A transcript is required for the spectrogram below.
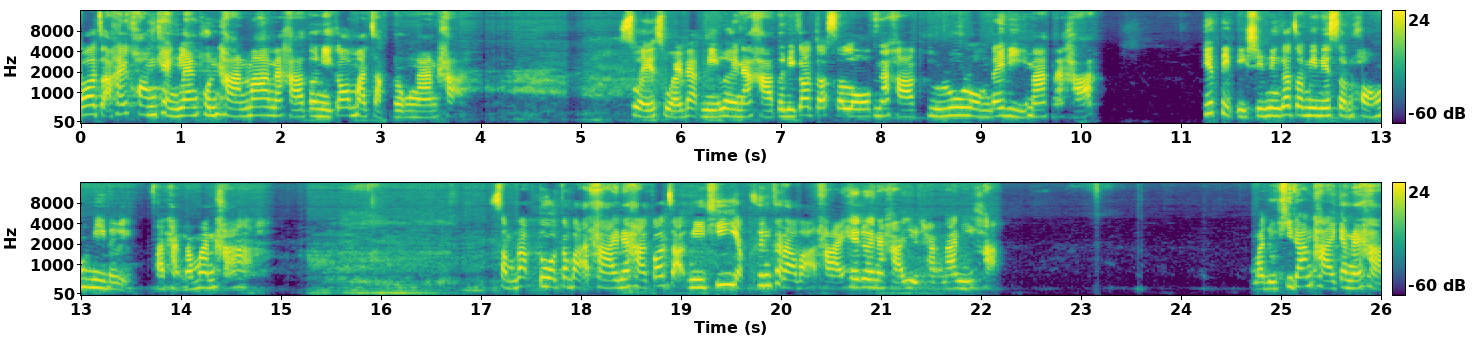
ก็จะให้ความแข็งแรงทนทานมากนะคะ ตัวนี้ก็มาจากโรงงานค่ะ สวยๆแบบนี้เลยนะคะ ตัวนี้ก็จะสโลปนะคะ คือลู่ลมได้ดีมากนะคะ ที่ติดอีกชิ้นหนึ่งก็จะมีในส่วนของนี่เลยฝาถังน้ำมันค่ะสำหรับตัวกระบะท้ายนะคะ ก็จะมีที่เหยียบขึ้นกระบะท้ายให้ด้วยนะคะ อยู่ทางด้านนี้ค่ะ มาดูที่ด้านท้ายกันนะคะ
